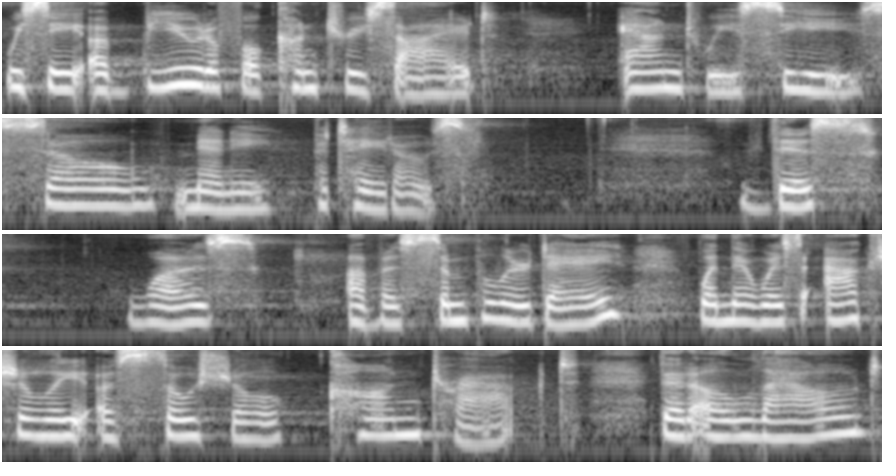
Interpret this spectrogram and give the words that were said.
We see a beautiful countryside. And we see so many potatoes. This was of a simpler day when there was actually a social contract that allowed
